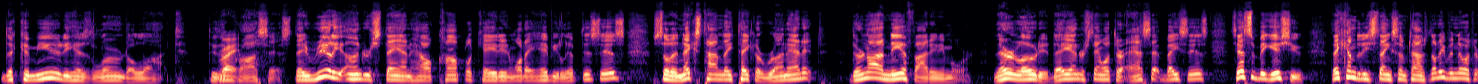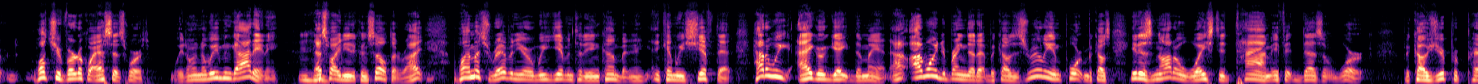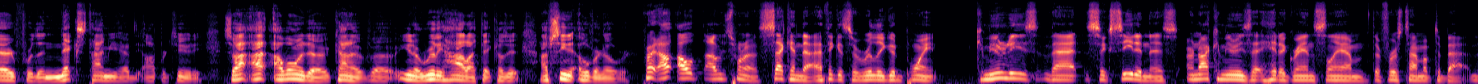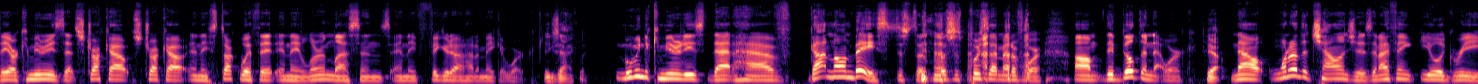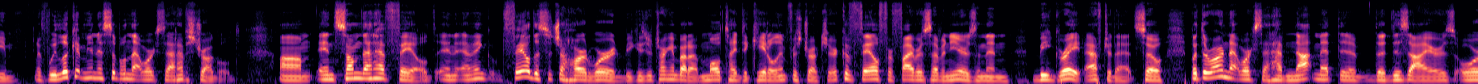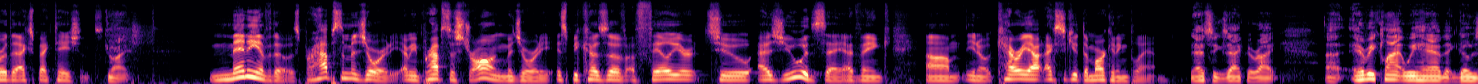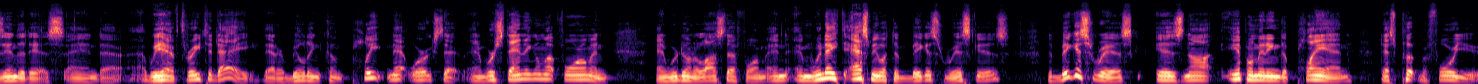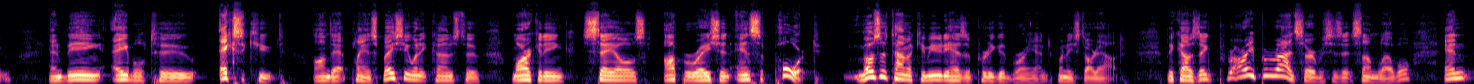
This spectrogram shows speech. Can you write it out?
the community has learned a lot through the right. process. They really understand how complicated and what a heavy lift this is. So the next time they take a run at it, they're not a neophyte anymore. They're loaded. They understand what their asset base is. See, that's a big issue. They come to these things sometimes, don't even know what what's your vertical assets worth. We don't know we even got any. Mm-hmm. That's why you need a consultant, right? How much revenue are we giving to the incumbent, and, and can we shift that? How do we aggregate demand? I, I wanted to bring that up because it's really important because it is not a wasted time if it doesn't work because you're prepared for the next time you have the opportunity. So I, I wanted to kind of uh, you know really highlight that because I've seen it over and over. Right. I'll, I'll I just want to second that. I think it's a really good point communities that succeed in this are not communities that hit a grand slam the first time up to bat. They are communities that struck out, struck out, and they stuck with it, and they learned lessons, and they figured out how to make it work. Exactly moving to communities that have gotten on base. Just to, let's just push that metaphor. Um, they've built a network. Yeah. Now, one of the challenges, and I think you'll agree, if we look at municipal networks that have struggled, um, and some that have failed, and I think failed is such a hard word because you're talking about a multi-decadal infrastructure. It could fail for five or seven years and then be great after that. So, but there are networks that have not met the the desires or the expectations. Right many of those, perhaps the majority, I mean, perhaps a strong majority, is because of a failure to, as you would say, I think, um, you know, carry out, execute the marketing plan. That's exactly right. Uh, every client we have that goes into this, and uh, we have three today that are building complete networks that, and we're standing them up for them, and and we're doing a lot of stuff for them. And and when they ask me what the biggest risk is, the biggest risk is not implementing the plan that's put before you and being able to execute on that plan, especially when it comes to marketing, sales, operation, and support. Most of the time, a community has a pretty good brand when they start out because they already provide services at some level, and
